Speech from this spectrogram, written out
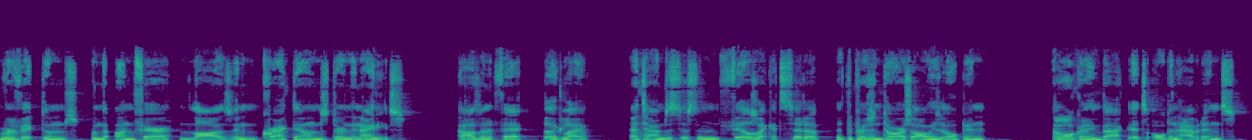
were victims from the unfair laws and crackdowns during the 90s. Cause and effect, thug life. At times, the system feels like it's set up that the prison door is always open and welcoming back its old inhabitants.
